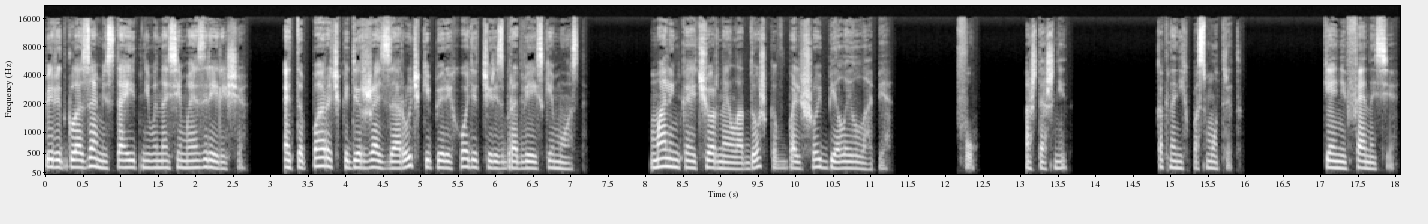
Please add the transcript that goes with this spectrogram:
Перед глазами стоит невыносимое зрелище. Эта парочка, держась за ручки, переходит через Бродвейский мост. Маленькая черная ладошка в большой белой лапе. Фу, аж тошнит. Как на них посмотрят. Кенни Феннесси,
